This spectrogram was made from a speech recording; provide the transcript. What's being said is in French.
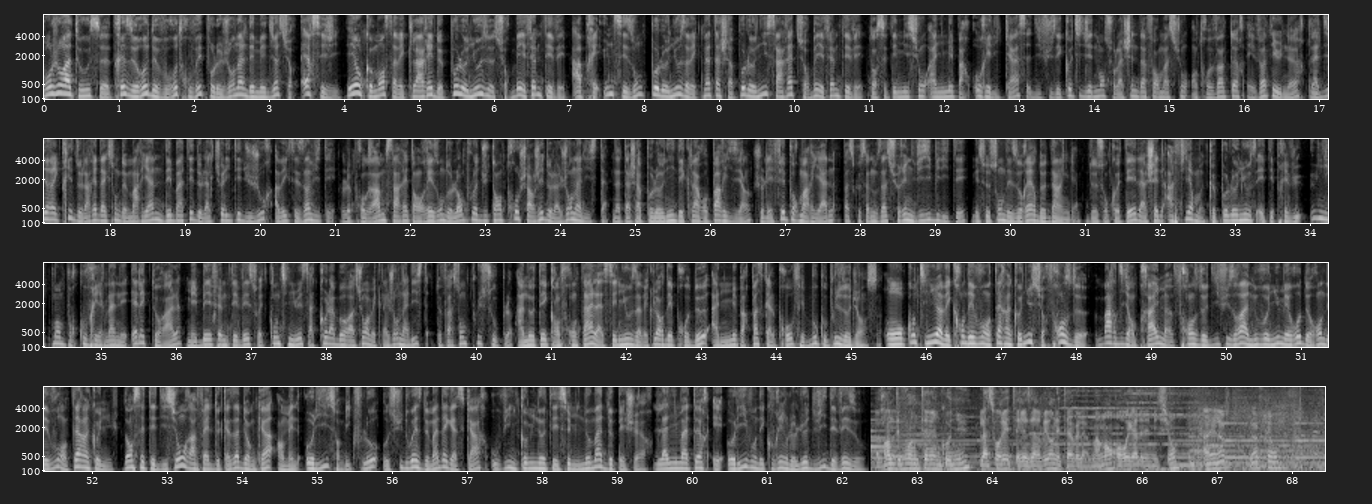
Bonjour à tous, très heureux de vous retrouver pour le journal des médias sur RCJ. Et on commence avec l'arrêt de Polo News sur BFM TV. Après une saison, Polo News avec Natacha Polony s'arrête sur BFM TV. Dans cette émission animée par Aurélie Casse, diffusée quotidiennement sur la chaîne d'information entre 20h et 21h, la directrice de la rédaction de Marianne débattait de l'actualité du jour avec ses invités. Le programme s'arrête en raison de l'emploi du temps trop chargé de la journaliste. Natacha Polony déclare aux Parisiens Je l'ai fait pour Marianne parce que ça nous assurait une visibilité, mais ce sont des horaires de dingue. De son côté, la chaîne affirme que Polo News était prévu uniquement pour couvrir l'année électorale, mais BFM TV souhaite continuer sa collaboration avec la journaliste de façon plus souple. A noter qu'en frontal, CNews avec l'heure des Pro 2, animé par Pascal Pro, fait beaucoup plus d'audience. On continue avec Rendez-vous en Terre Inconnue sur France 2. Mardi en prime, France 2 diffusera un nouveau numéro de Rendez-vous en Terre Inconnue. Dans cette édition, Raphaël de Casabianca emmène Oli, son Big Flow, au sud-ouest de Madagascar, où vit une communauté semi-nomade de pêcheurs animateur et Oli vont découvrir le lieu de vie des Vézos. Rendez-vous en terrain inconnu. La soirée était réservée, on était avec la maman, on regardait l'émission. Allez là, là frérot.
